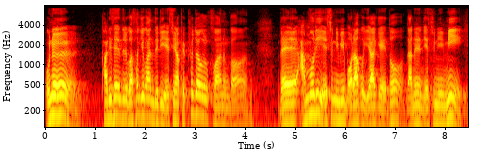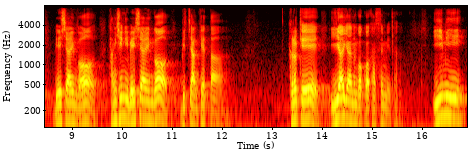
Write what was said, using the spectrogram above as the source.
오늘 바리새인들과 서기관들이 예수님 앞에 표적을 구하는 건 내 아무리 예수님이 뭐라고 이야기해도 나는 예수님이 메시아인 것, 당신이 메시아인 것 믿지 않겠다. 그렇게 이야기하는 것과 같습니다. 이미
